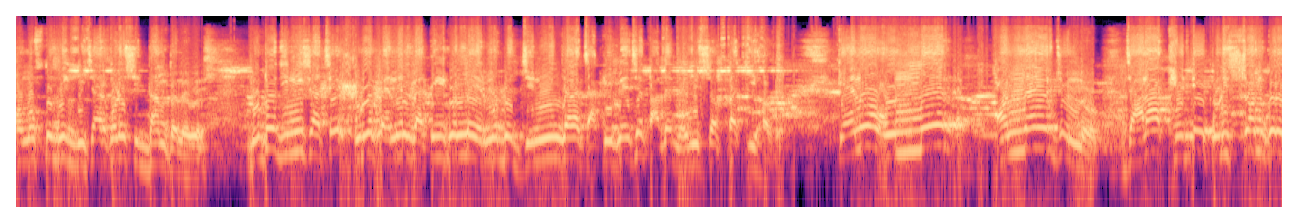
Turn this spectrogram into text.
সমস্ত দিক বিচার করে সিদ্ধান্ত নেবে। দুটো জিনিস আছে, পুরো প্যানেল বাতিল করলে এর মধ্যে জেনুইন যারা চাকরি পেয়েছে, তাদের ভবিষ্যৎটা কি হবে? কেন অন্যের অন্যায়ের জন্য যারা খেটে পরিশ্রম করে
